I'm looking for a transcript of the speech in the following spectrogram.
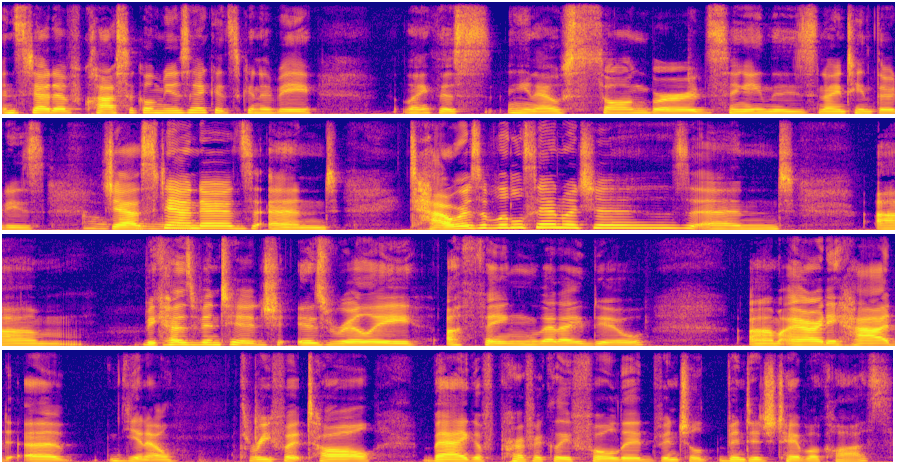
instead of classical music, it's going to be like this, you know, songbird singing these 1930s jazz cool. standards and towers of little sandwiches and um because vintage is really a thing that I do. Um, I already had a, you know, three foot tall bag of perfectly folded vintage, vintage tablecloths.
